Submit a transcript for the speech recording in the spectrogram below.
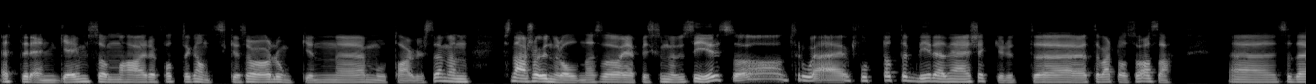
etter, Endgame, som har fått ganske så lunken uh, mottagelse. Men hvis den er så underholdende så episk som det du sier, så tror jeg fort at det blir en jeg sjekker ut uh, etter hvert også, altså. Uh, så det,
